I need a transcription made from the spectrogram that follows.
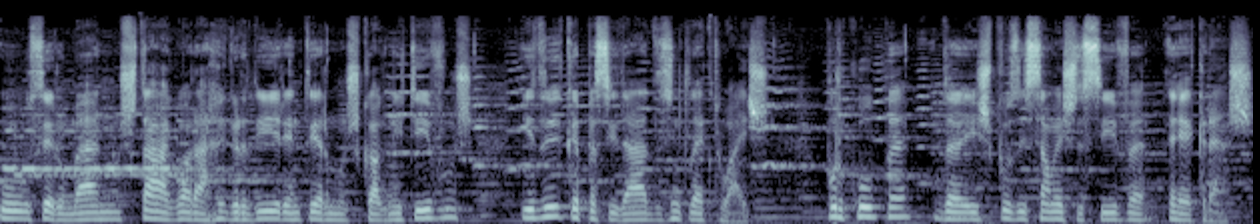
o ser humano está agora a regredir em termos cognitivos e de capacidades intelectuais, por culpa da exposição excessiva a ecrãs.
